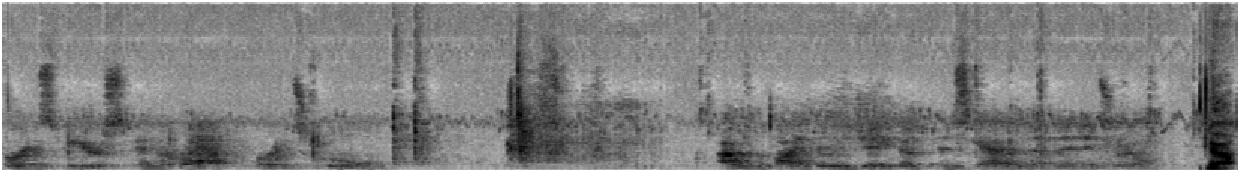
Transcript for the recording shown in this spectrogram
for it is fierce, and their wrath, for it is cruel. I will divide them in Jacob and scatter them in Israel. Yeah.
